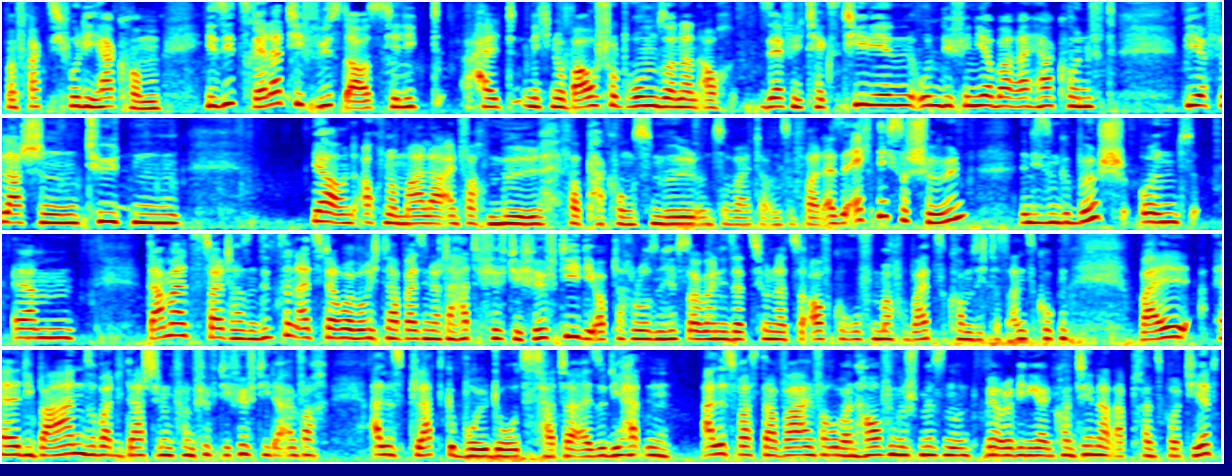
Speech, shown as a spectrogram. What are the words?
man fragt sich, wo die herkommen. Hier sieht's relativ wüst aus. Hier liegt halt nicht nur Bauschutt rum, sondern auch sehr viel Textilien undefinierbarer Herkunft, Bierflaschen, Tüten, ja, und auch normaler einfach Müll, Verpackungsmüll und so weiter und so fort. Also echt nicht so schön in diesem Gebüsch. Und ähm, damals, 2017, als ich darüber berichtet habe, weiß ich noch, da hatte 50-50 die Obdachlosenhilfsorganisation dazu aufgerufen, mal vorbeizukommen, sich das anzugucken, weil äh, die Bahn, so war die Darstellung von 50-50, da einfach alles platt gebulldozed hatte. Also die hatten alles, was da war, einfach über den Haufen geschmissen und mehr oder weniger in Containern abtransportiert.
